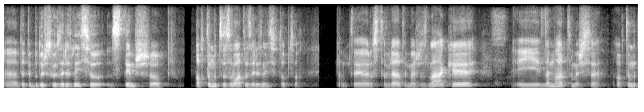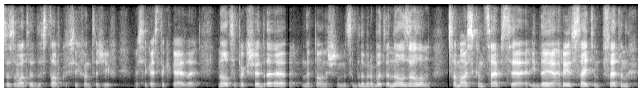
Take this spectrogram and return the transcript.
е, де ти будуєш свою залізницю з тим, щоб автоматизувати залізницю. Тобто, там ти розставлятимеш знаки і намагатимешся автоматизувати доставку всіх вантажів. Ось якась така ідея. Ну, але це поки що ідея, не що ми це будемо робити. Ну, але загалом сама ось концепція, ідея гри, сеттинг,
